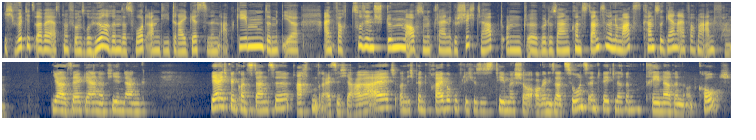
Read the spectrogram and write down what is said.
Ich würde jetzt aber erstmal für unsere Hörerinnen das Wort an die drei Gästinnen abgeben, damit ihr einfach zu den Stimmen auch so eine kleine Geschichte habt und äh, würde sagen, Konstanze, wenn du magst, kannst du gerne einfach mal anfangen. Ja, sehr gerne. Vielen Dank. Ja, ich bin Konstanze, 38 Jahre alt und ich bin freiberufliche systemische Organisationsentwicklerin, Trainerin und Coach.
